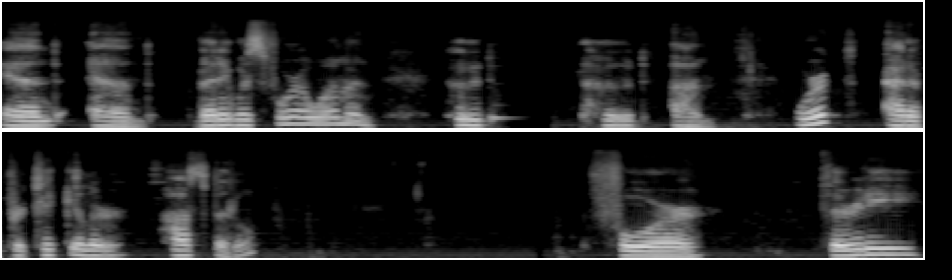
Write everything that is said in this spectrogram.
And and but it was for a woman who'd who'd um, worked at a particular hospital for 30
